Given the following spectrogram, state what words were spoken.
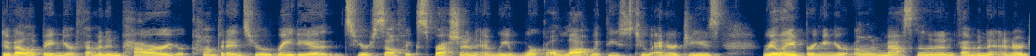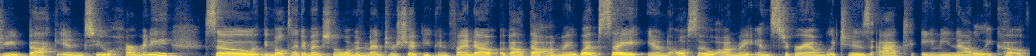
developing your feminine power, your confidence, your radiance, your self expression. And we work a lot with these two energies really bringing your own masculine and feminine energy back into harmony. So, the multidimensional woman mentorship, you can find out about that on my website and also on my Instagram, which is at Amy Natalie Co.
